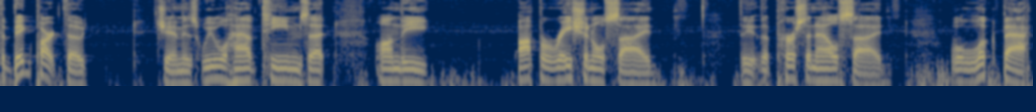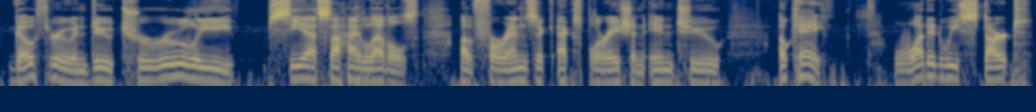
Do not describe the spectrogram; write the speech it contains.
The big part, though, Jim, is we will have teams that on the operational side, the, the personnel side, will look back, go through, and do truly CSI levels of forensic exploration into okay, what did we start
